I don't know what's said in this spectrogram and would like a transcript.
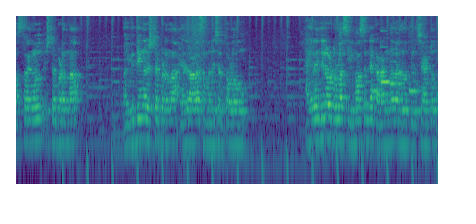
വസ്ത്രങ്ങൾ ഇഷ്ടപ്പെടുന്ന വൈവിധ്യങ്ങൾ ഇഷ്ടപ്പെടുന്ന ഏതൊരാളെ സംബന്ധിച്ചിടത്തോളവും ഹൈറേഞ്ചിലോട്ടുള്ള സീമാസിന്റെ കടന്നു വരവ് തീർച്ചയായിട്ടും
